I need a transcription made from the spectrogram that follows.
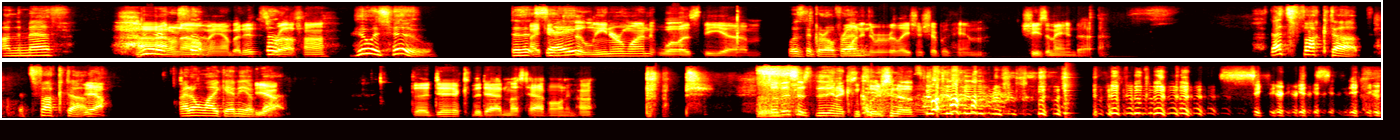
on the meth. I don't know, so- man, but it's so- rough, huh? Who is who? Does it I say think the leaner one was the um, was the girlfriend one in the relationship with him. She's Amanda. That's fucked up. It's fucked up. Yeah, I don't like any of Yeah. that. the dick the dad must have on him, huh? So this is then a conclusion of serious news.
